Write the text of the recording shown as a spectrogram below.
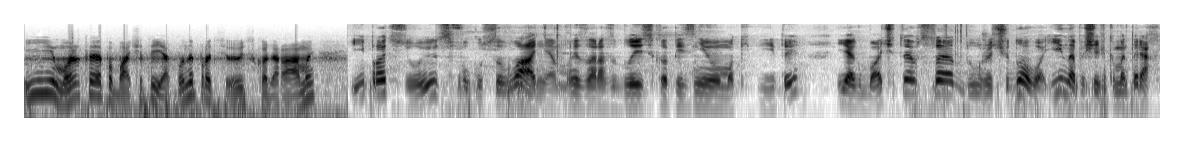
І можете побачити, як вони працюють з кольорами і працюють з фокусуванням. Ми зараз близько підзнімемо квіти. Як бачите, все дуже чудово. І напишіть в коментарях,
